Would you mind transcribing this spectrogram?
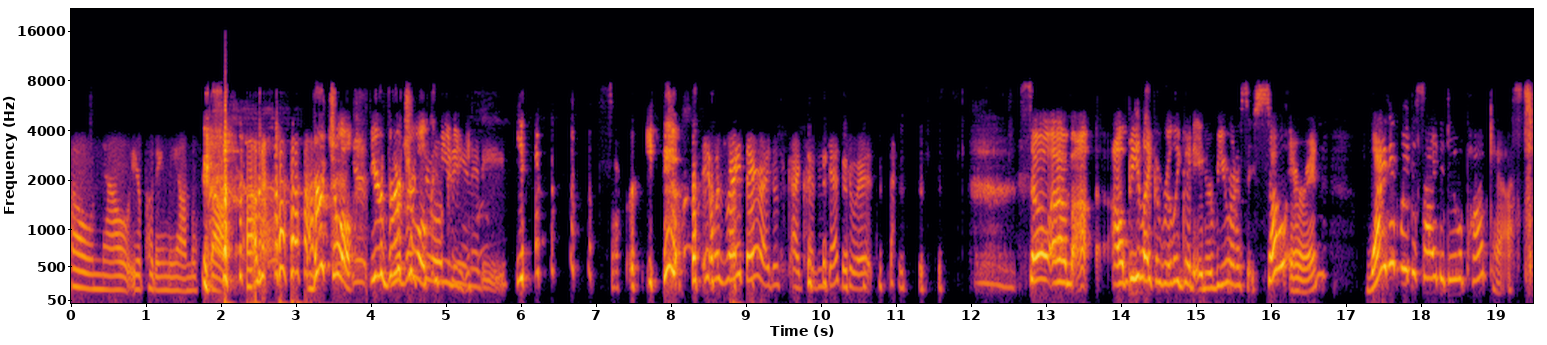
Oh, now you're putting me on the spot. Um, virtual, your, virtual, virtual community. community. Yeah. Sorry. it was right there. I just I couldn't get to it. So um, I'll be like a really good interviewer and I say, "So, Erin, why did we decide to do a podcast?"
